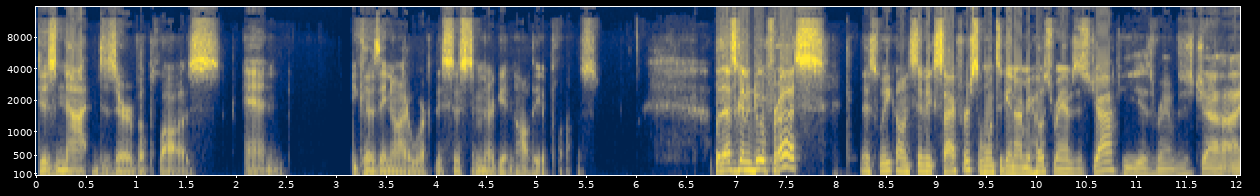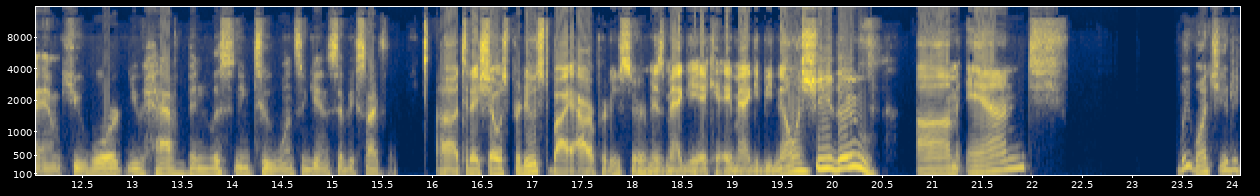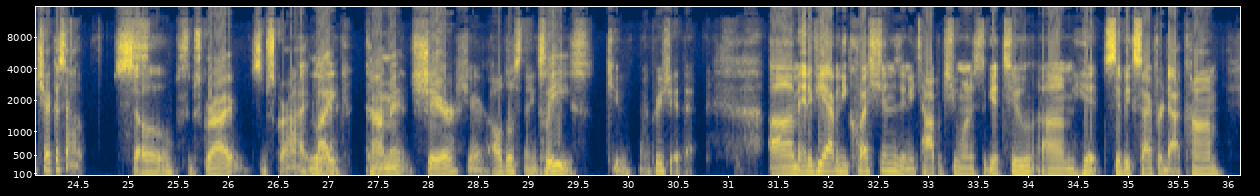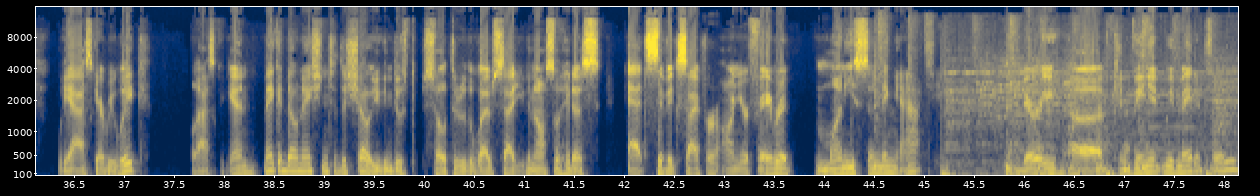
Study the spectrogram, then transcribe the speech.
does not deserve applause. And because they know how to work the system, they're getting all the applause. But that's going to do it for us this week on Civic Cipher. So once again, I'm your host, Ramses Ja. He is Ramses Ja. I am Q Ward. You have been listening to, once again, Civic Cipher. Uh, today's show is produced by our producer, Ms. Maggie, aka Maggie B. Nolan. She do. Um, and we want you to check us out. So subscribe, subscribe, like, yeah. comment, share, share all those things. Please. Q. I appreciate that. Um, and if you have any questions, any topics you want us to get to, um, hit civiccipher.com. We ask every week. We'll ask again. Make a donation to the show. You can do so through the website. You can also hit us at Civic Cipher on your favorite money sending app. Very uh, convenient. We've made it for you.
